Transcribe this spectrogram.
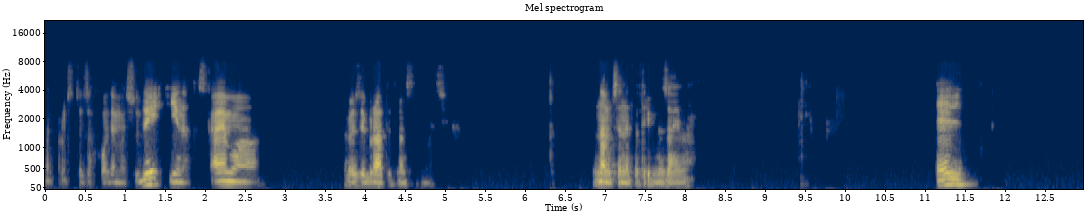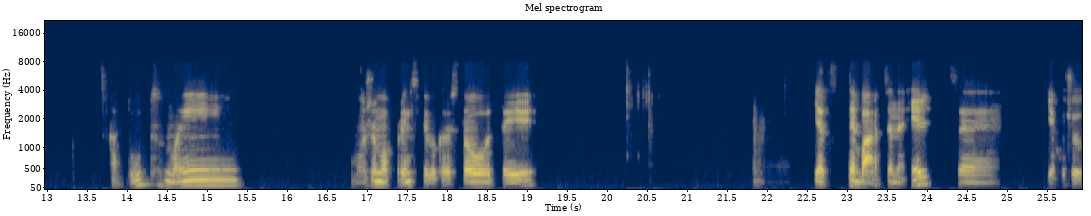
Ми просто заходимо сюди і натискаємо розібрати трансформацію. Нам це не потрібно зайве. L а тут ми можемо, в принципі, використовувати я це бар, це не L, це я хочу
